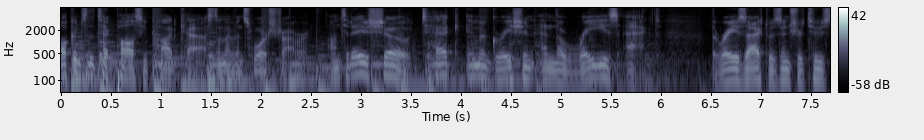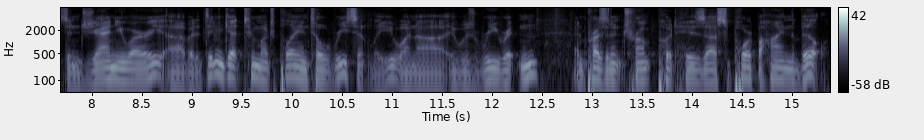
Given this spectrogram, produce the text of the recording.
Welcome to the Tech Policy Podcast. I'm Evan Swarztrauber. On today's show, tech, immigration, and the RAISE Act. The RAISE Act was introduced in January, uh, but it didn't get too much play until recently when uh, it was rewritten and President Trump put his uh, support behind the bill.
